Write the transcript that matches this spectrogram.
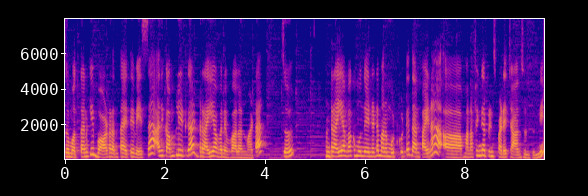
సో మొత్తానికి బార్డర్ అంతా అయితే వేస్తా అది కంప్లీట్గా డ్రై అవ్వనివ్వాలన్నమాట. సో డ్రై అవ్వక ముందు ఏంటంటే మనం ముట్టుకుంటే దానిపైన మన ఫింగర్ ప్రింట్స్ పడే ఛాన్స్ ఉంటుంది.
